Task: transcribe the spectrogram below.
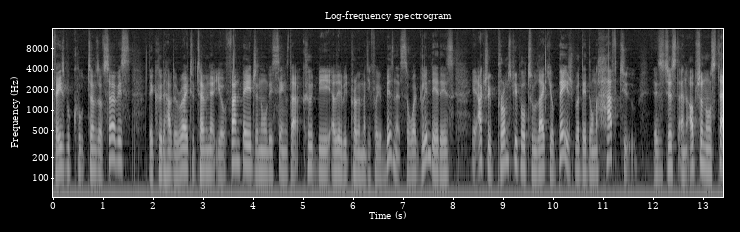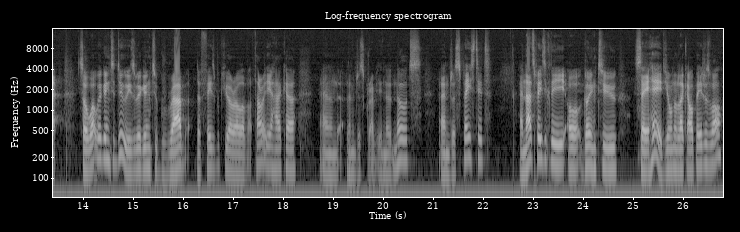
Facebook terms of service. They could have the right to terminate your fan page and all these things that could be a little bit problematic for your business. So what Gleam did is it actually prompts people to like your page, but they don't have to. It's just an optional step. So what we're going to do is we're going to grab the Facebook URL of Authority Hacker and let me just grab it in the notes and just paste it. And that's basically uh, going to say, hey, do you want to like our page as well?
